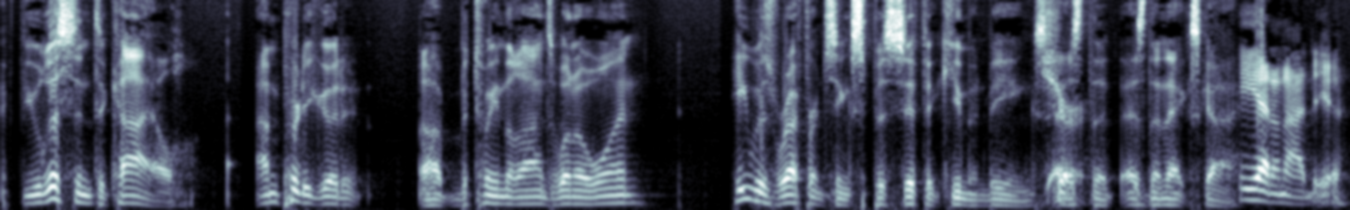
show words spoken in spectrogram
if you listen to Kyle, I'm pretty good at uh, Between the Lines 101. He was referencing specific human beings Sure. as the as the next guy. He had an idea.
